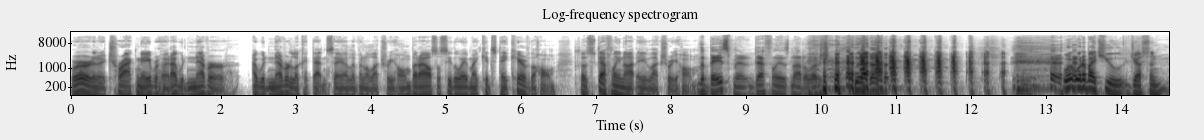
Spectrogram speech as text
we're in a track neighborhood. I would never, I would never look at that and say I live in a luxury home. But I also see the way my kids take care of the home, so it's definitely not a luxury home. The basement definitely is not a luxury. what, what about you, Justin?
